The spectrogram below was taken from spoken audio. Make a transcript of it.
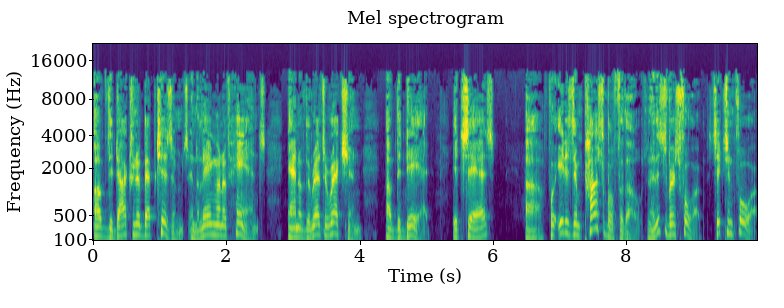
of the doctrine of baptisms and the laying on of hands, and of the resurrection of the dead it says, uh, For it is impossible for those, now this is verse 4, 6 and 4,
